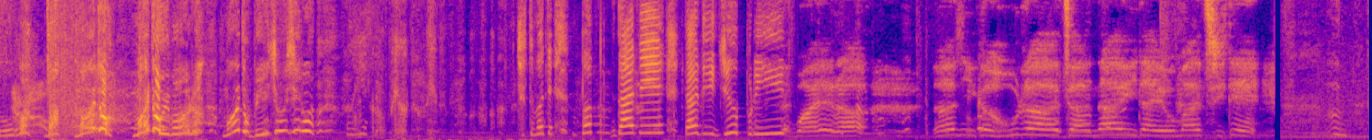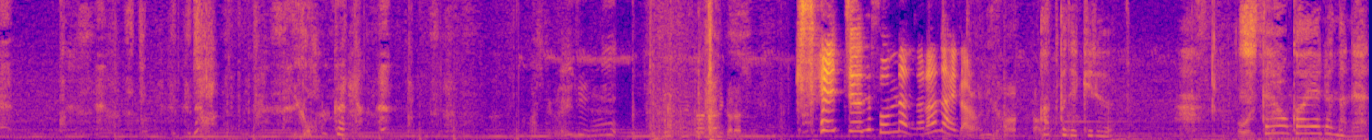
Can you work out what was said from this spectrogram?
おま、ま、窓窓今ある窓便乗しろちょっと待って、パダディ、ダディ、ジュープリーお前ら何がホラーじゃないだよマジで。行こう。何からしい寄生虫でそんなんならないだろアップできる。視点を変えるんだね。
